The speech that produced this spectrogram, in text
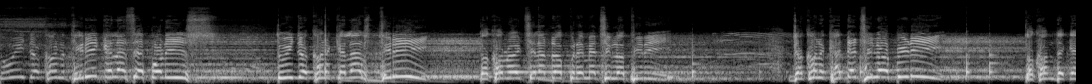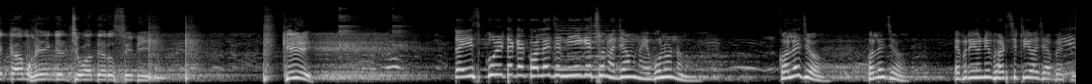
তুই যখন থ্রি ক্লাসে পড়িস তুই যখন ক্লাস থ্রি তখন ওই ছেলেটা প্রেমে ছিল ফ্রি। যখন খেতে ছিল বিড়ি তখন থেকে কাম হয়ে গেছে ওদের সিঁড়ি। কি? তো স্কুলটাকে কলেজে নিয়ে গেছো না? যাও না বলো না। কলেজও? কলেজও? এবারে ইউনিভার্সিটিও যাবে তো।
